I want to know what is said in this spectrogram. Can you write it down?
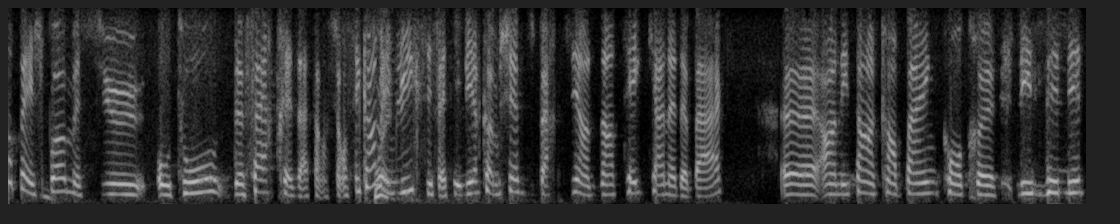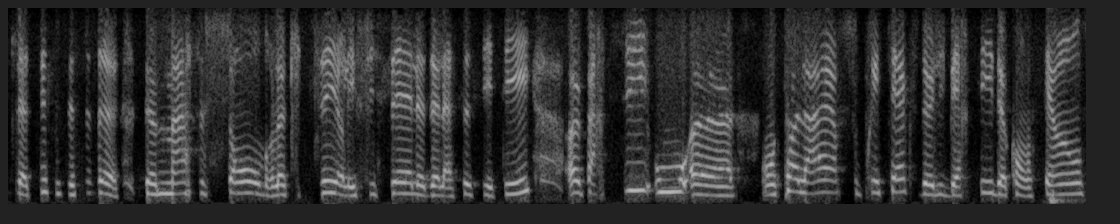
empêche pas M. O'Toole de faire très attention. C'est quand même lui qui s'est fait élire comme chef du parti en disant Take Canada Back. Euh, en étant en campagne contre les élites, tu sais, cette de, de masse sombre là, qui tire les ficelles de la société. Un parti où euh, on tolère, sous prétexte de liberté de conscience,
